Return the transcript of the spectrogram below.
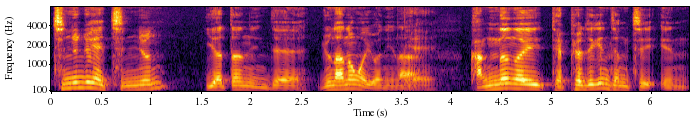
친윤 중에 친윤이었던 이제 윤한홍 의원이나 예. 강릉의 대표적인 정치인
